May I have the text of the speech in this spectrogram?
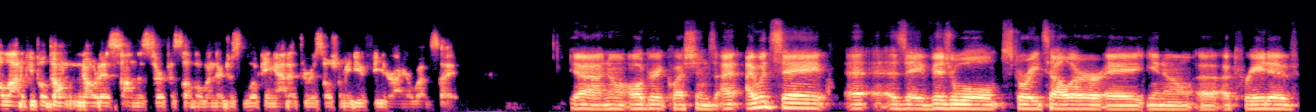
a lot of people don't notice on the surface level when they're just looking at it through a social media feed or on your website. Yeah, no, all great questions. I, I would say as a visual storyteller, a, you know, a, a creative,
